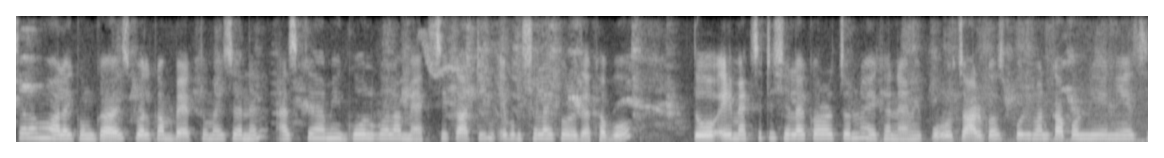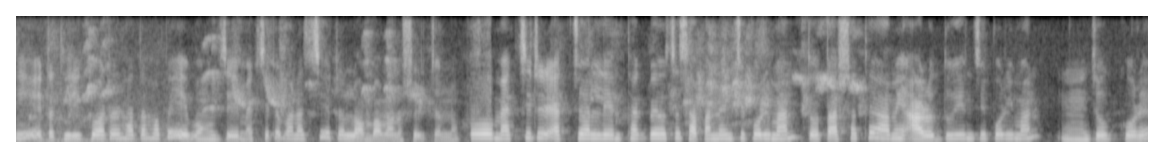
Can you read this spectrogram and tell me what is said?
আসসালামু আলাইকুম guys welcome back to my channel আজকে আমি গোল গলা ম্যাক্সি কাটিং এবং সেলাই করে দেখাবো। তো এই ম্যাক্সিটি সেলাই করার জন্য এখানে আমি পুরো চার গজ পরিমাণ কাপড় নিয়ে নিয়েছি। এটা থ্রি কোয়ার্টার হাতা হবে এবং যে ম্যাক্সিটা বানাচ্ছি এটা লম্বা মানুষের জন্য। তো ম্যাক্সিটির অ্যাকচুয়াল লেন্থ থাকবে হচ্ছে ছাপান্ন ইঞ্চি পরিমাণ। তো তার সাথে আমি আরও দুই ইঞ্চি পরিমাণ যোগ করে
